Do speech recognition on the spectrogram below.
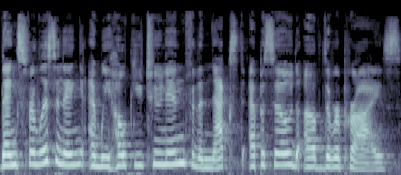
Thanks for listening, and we hope you tune in for the next episode of The Reprise.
